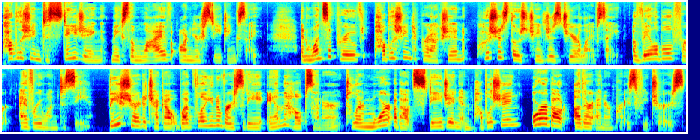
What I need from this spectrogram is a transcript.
Publishing to staging makes them live on your staging site. And once approved, publishing to production pushes those changes to your live site, available for everyone to see. Be sure to check out Webflow University and the Help Center to learn more about staging and publishing or about other enterprise features.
